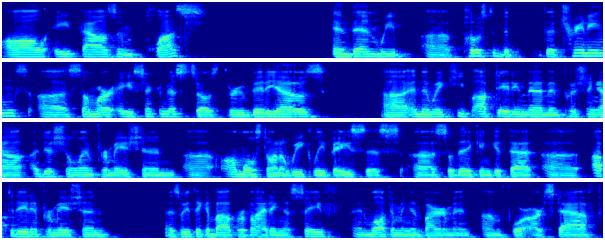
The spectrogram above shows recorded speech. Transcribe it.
all 8,000 plus. And then we've uh, posted the, the trainings. Some are asynchronous, so it's through videos. Uh, and then we keep updating them and pushing out additional information uh, almost on a weekly basis uh, so they can get that uh, up-to-date information as we think about providing a safe and welcoming environment um, for our staff,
